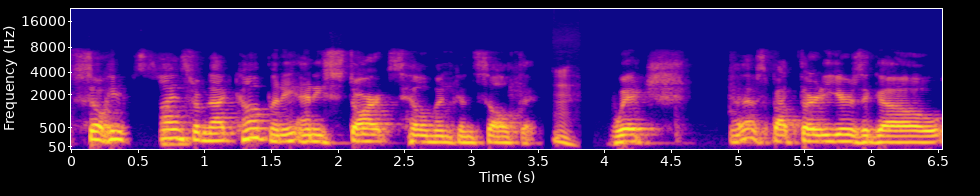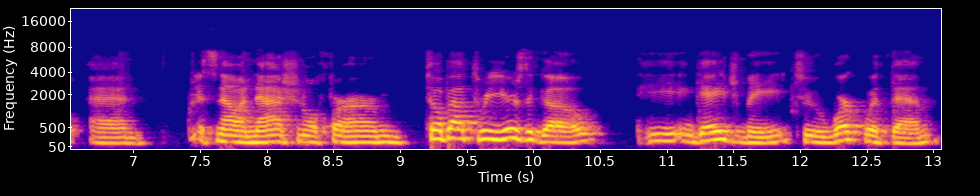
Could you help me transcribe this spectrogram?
So he resigns from that company and he starts Hillman Consulting, hmm. which that's about 30 years ago. And it's now a national firm. So about three years ago, he engaged me to work with them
